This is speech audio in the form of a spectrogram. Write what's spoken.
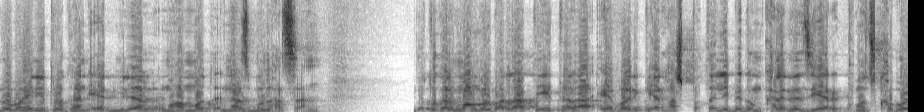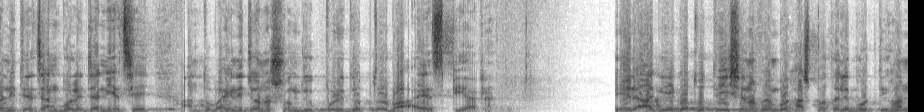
নৌবাহিনী প্রধান অ্যাডমিরাল মোহাম্মদ নাজমুল হাসান। গতকাল মঙ্গলবার রাতে তারা এভার কেয়ার হাসপাতালে বেগম খালেদা জিয়ার খোঁজ খবর নিতে যান বলে জানিয়েছে আন্তঃবাহিনী জনসংযোগ পরিদপ্তর বা আইএসপিআর। এর আগে গত তেইশে নভেম্বর হাসপাতালে ভর্তি হন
